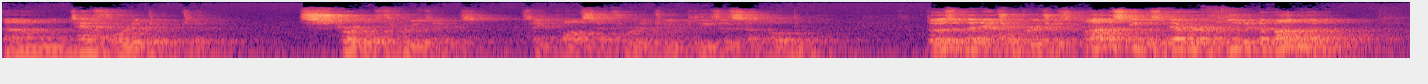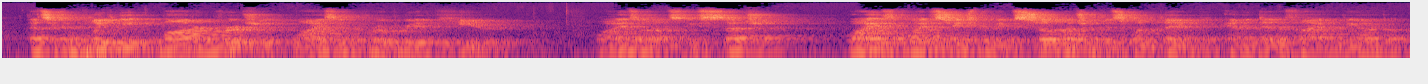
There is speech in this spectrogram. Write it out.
um, to have fortitude, to struggle through things. St. Paul said fortitude leads us to hope. Those are the natural virtues. Honesty was never included among them. That's a completely modern virtue. Why is it appropriate here? Why is honesty such? Why, is, why does Shakespeare make so much of this one thing and identify it with Iago?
